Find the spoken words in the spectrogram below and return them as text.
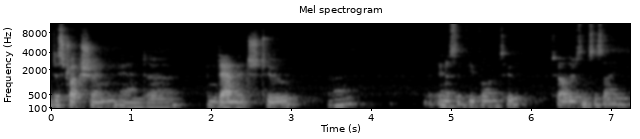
destruction and, uh, and damage to uh, innocent people and to, to others in society.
